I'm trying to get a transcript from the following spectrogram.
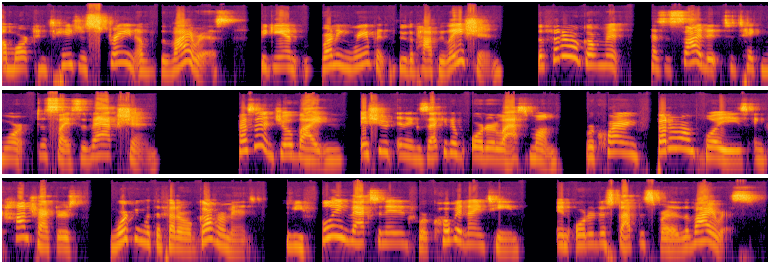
a more contagious strain of the virus, began running rampant through the population, the federal government has decided to take more decisive action. President Joe Biden issued an executive order last month requiring federal employees and contractors working with the federal government to be fully vaccinated for COVID 19 in order to stop the spread of the virus.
